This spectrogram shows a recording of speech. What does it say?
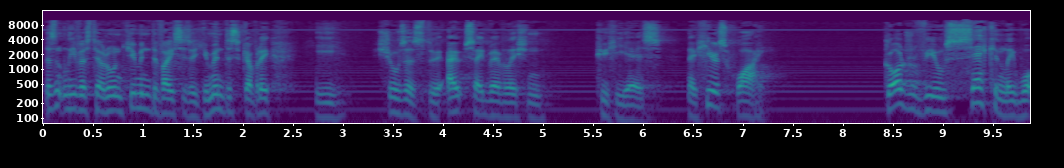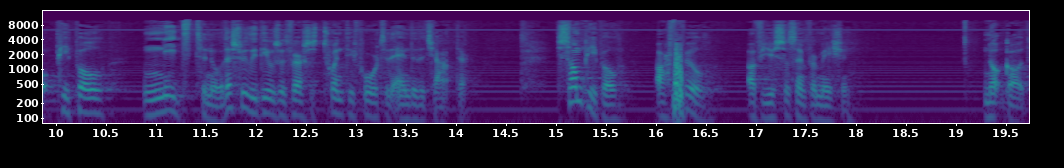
doesn't leave us to our own human devices or human discovery. He shows us through outside revelation who He is. Now, here's why. God reveals, secondly, what people need to know. This really deals with verses 24 to the end of the chapter. Some people are full of useless information. Not God.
